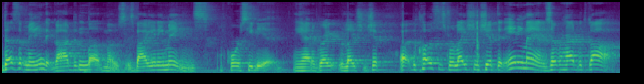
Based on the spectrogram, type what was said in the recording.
Doesn't mean that God didn't love Moses by any means. Of course, he did. He had a great relationship, uh, the closest relationship that any man has ever had with God.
